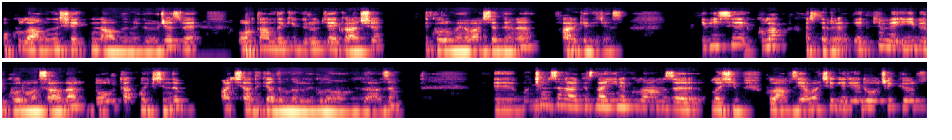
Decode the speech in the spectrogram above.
o kulağımızın şeklini aldığını göreceğiz ve ortamdaki gürültüye karşı korumaya başladığını fark edeceğiz. PVC kulak tıkaçları etkin ve iyi bir koruma sağlar. Doğru takmak için de aşağıdaki adımları uygulamamız lazım. Ee, başımızın arkasından yine kulağımıza ulaşıp kulağımızı yavaşça geriye doğru çekiyoruz.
